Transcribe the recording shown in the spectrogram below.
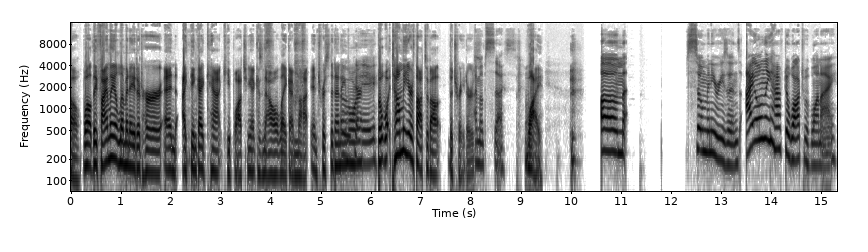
Oh, well, they finally eliminated her. And I think I can't keep watching it because now, like, I'm not interested anymore. Okay. But what, tell me your thoughts about the Traitors. I'm obsessed. Why? Um, so many reasons. I only have to watch with one eye,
